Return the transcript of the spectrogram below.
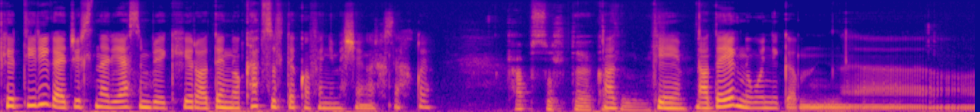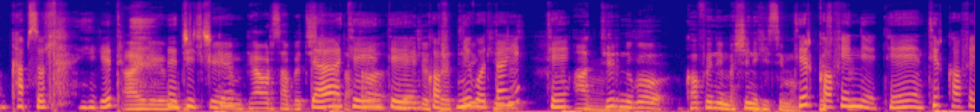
Тэгэхээр тэрийг ажилласнаар яасан бэ гэхээр одоо нөгөө капсултай кофений машин гаргасан байхгүй капсултай кофений машин. Тийм. Одоо яг нөгөө нэг капсул хийгээд жижиг юм power sub чинь дотроо нэг удаа тий. А тэр нөгөө кофений машиныг хийсэн юм уу? Тэр кофений тийм тэр кофе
